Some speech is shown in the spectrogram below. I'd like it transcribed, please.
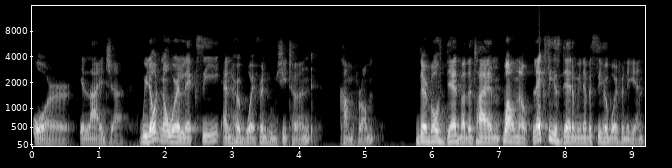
or Elijah. We don't know where Lexi and her boyfriend, whom she turned, come from. They're both dead by the time. Well, no, Lexi is dead, and we never see her boyfriend again.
